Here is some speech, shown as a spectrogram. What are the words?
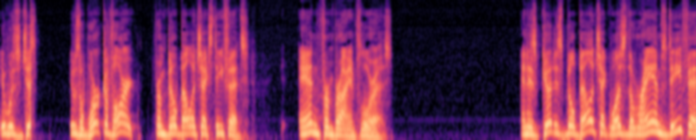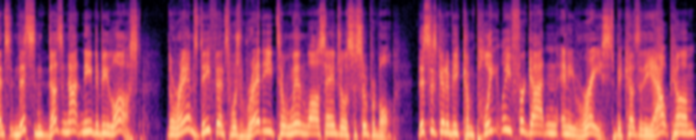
It was just, it was a work of art from Bill Belichick's defense and from Brian Flores. And as good as Bill Belichick was, the Rams defense, and this does not need to be lost. The Rams defense was ready to win Los Angeles a Super Bowl. This is going to be completely forgotten and erased because of the outcome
